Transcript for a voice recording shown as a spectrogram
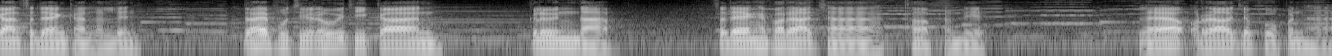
การแสดงการละเล่น โดยให้ผู้ที่รู้วิธีการกลืนดาบ แสดงให้พระราชาทอดพระเนตร แล้วเราจะผูกปัญหา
